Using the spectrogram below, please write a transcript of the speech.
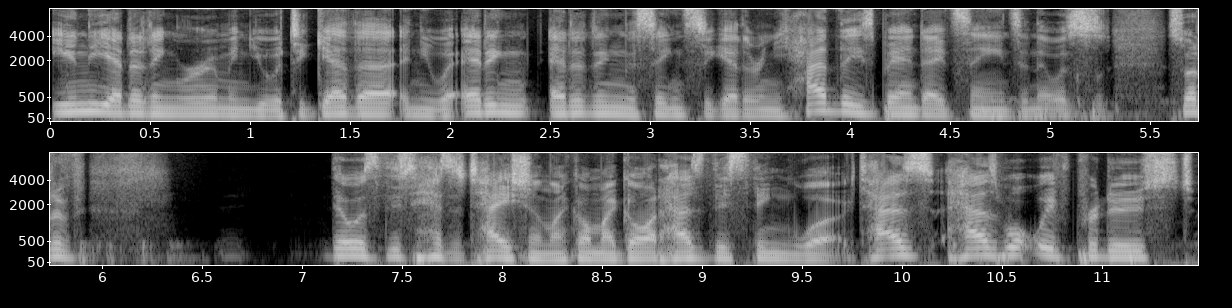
in the editing room and you were together and you were editing editing the scenes together and you had these band-aid scenes and there was sort of there was this hesitation like oh my god has this thing worked has has what we've produced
